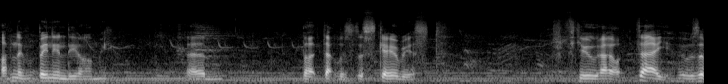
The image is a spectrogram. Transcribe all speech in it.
I've never been in the army. Um, but that was the scariest few hour day. It was a,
